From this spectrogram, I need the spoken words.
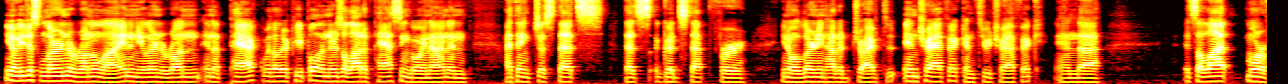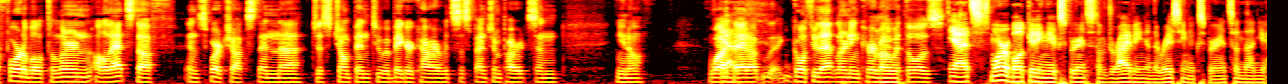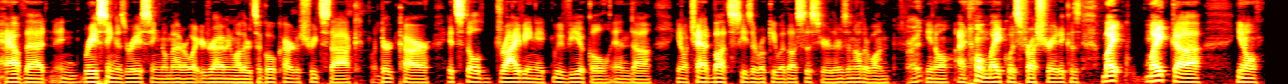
you know, you just learn to run a line and you learn to run in a pack with other people, and there's a lot of passing going on, and I think just that's that's a good step for you know learning how to drive in traffic and through traffic, and uh, it's a lot more affordable to learn all that stuff in sport trucks than uh, just jump into a bigger car with suspension parts and you know wad Yeah. that up, go through that learning curve out Mhm. with those. Yeah, it's more about getting the experience of driving and the racing experience, and then you have that. And racing is racing, no matter what you're driving, whether it's a go kart, a street stock, a dirt car. It's still driving a, a vehicle. And uh, you know, Chad Butts, he's a rookie with us this year. There's another one. Right. You know, I know Mike was frustrated because Mike, Mike, uh, you know,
